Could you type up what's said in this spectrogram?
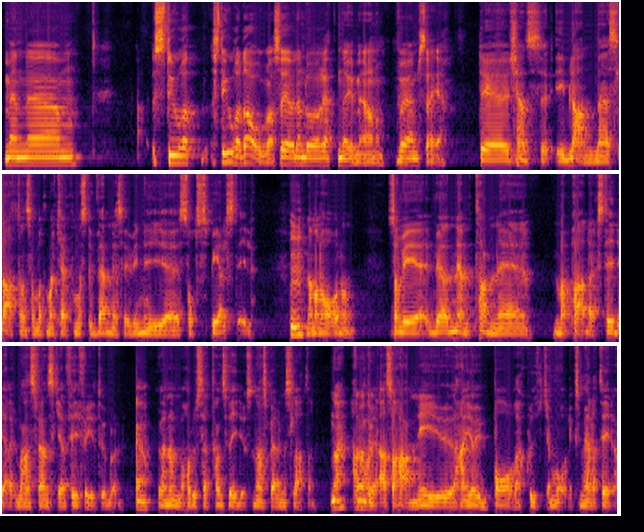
Men uh, stora, stora drag va, så är jag väl ändå rätt nöjd med honom. Får jag ändå säga. Det känns ibland med Zlatan som att man kanske måste vänja sig vid en ny eh, sorts spelstil. När man har honom. Som vi, vi har nämnt han eh, Mapadax tidigare med hans svenska Fifa-youtubern. Ja. Jag vet inte om- Har du sett hans videos när han spelar med Zlatan? Nej, Han, har inte gjort. alltså han, är ju, han gör ju bara sjuka mål liksom hela tiden.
